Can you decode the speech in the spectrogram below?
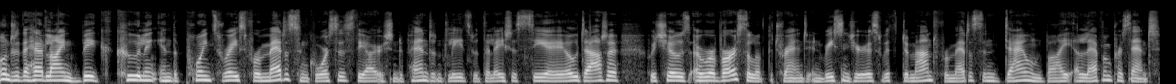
Under the headline Big Cooling in the Points Race for Medicine courses, the Irish Independent leads with the latest CAO data, which shows a reversal of the trend in recent years, with demand for medicine down by 11%.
